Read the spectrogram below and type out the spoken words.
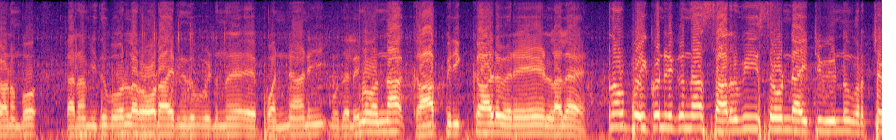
കാണുമ്പോൾ കാരണം ഇതുപോലുള്ള റോഡായിരുന്നു ഇത് ഇവിടുന്ന് പൊന്നാണി മുതൽ വന്ന കാപ്പിരിക്കാട് വരെയുള്ള അല്ലേ? നമ്മൾ പോയിക്കൊണ്ടിരിക്കുന്ന സർവീസ് റോഡിന്റെ വീണ്ടും കുറച്ച്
